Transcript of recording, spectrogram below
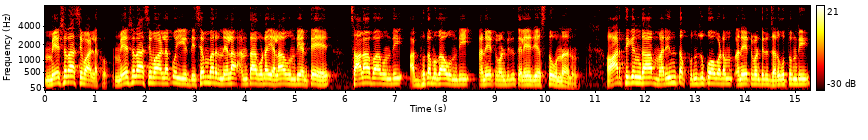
మేషరాశి వాళ్ళకు. మేషరాశి వాళ్ళకు ఈ డిసెంబర్ నెల అంతా కూడా ఎలా ఉంది అంటే చాలా బాగుంది అద్భుతముగా ఉంది అనేటువంటిది తెలియజేస్తూ ఉన్నాను. ఆర్థికంగా మరింత పుంజుకోవడం అనేటువంటిది జరుగుతుంది.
